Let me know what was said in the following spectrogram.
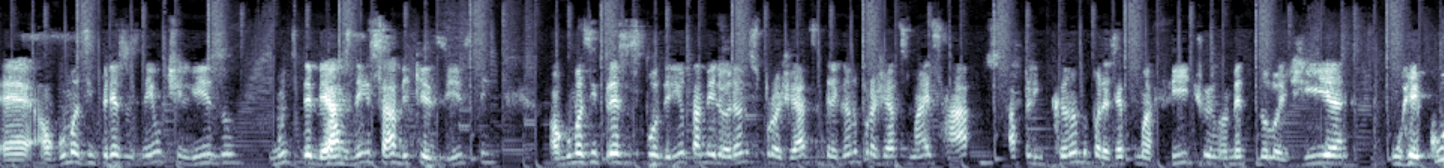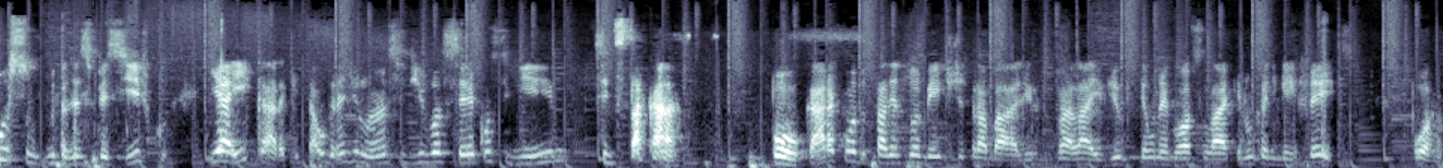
é, algumas empresas nem utilizam, muitos DBAs nem sabem que existem, Algumas empresas poderiam estar melhorando os projetos, entregando projetos mais rápidos, aplicando, por exemplo, uma feature, uma metodologia, um recurso muitas vezes específico. E aí, cara, que está o grande lance de você conseguir se destacar. Pô, o cara quando está dentro do ambiente de trabalho, vai lá e viu que tem um negócio lá que nunca ninguém fez, porra,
